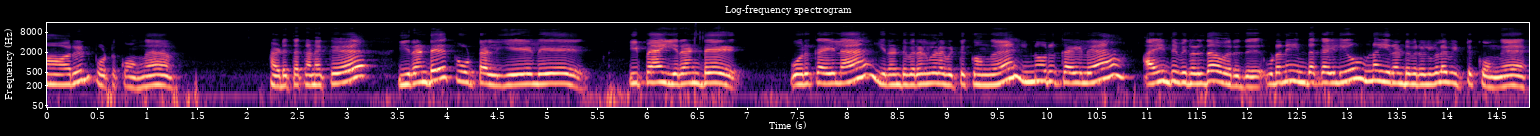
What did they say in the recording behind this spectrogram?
ஆறுன்னு போட்டுக்கோங்க. அடுத்த கணக்கு இரண்டு கூட்டல் ஏழு. இப்போ இரண்டு. ஒரு கையில் இரண்டு விரல்களை விட்டுக்கோங்க. இன்னொரு கையில் ஐந்து விரல் தான் வருது. உடனே இந்த கையிலையும் இன்னும் இரண்டு விரல்களை விட்டுக்கோங்க.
